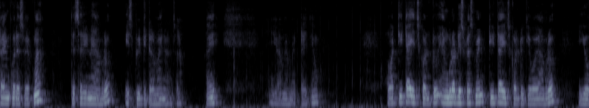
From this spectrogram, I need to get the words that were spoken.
टाइमको रेस्पेक्टमा त्यसरी नै हाम्रो स्पिड डिटरमाइन हुन्छ है? यो हामी मेटाइदिउँ अब theta is equal to angular displacement theta is equal to के भयो हाम्रो? यो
